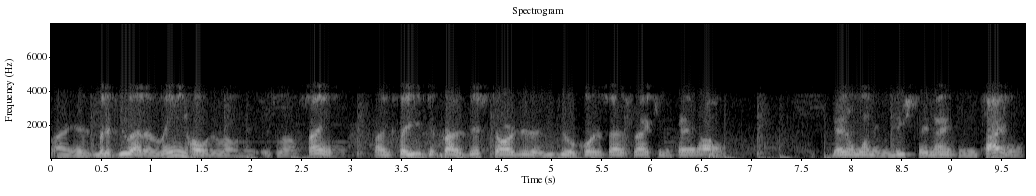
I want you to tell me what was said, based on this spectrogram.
right? But if you had a lien holder on it, is what I'm saying. Like say you try to discharge it or you do accord of satisfaction to pay it off, they don't want to release their name from the title.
